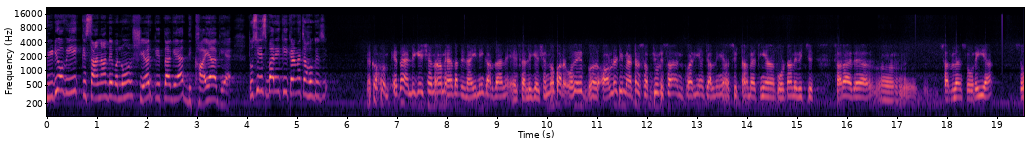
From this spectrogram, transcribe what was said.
ਵੀਡੀਓ ਵੀ ਕਿਸਾਨਾਂ ਦੇ ਵੱਲੋਂ ਸ਼ੇਅਰ ਕੀਤਾ ਗਿਆ, ਦਿਖਾਇਆ ਗਿਆ ਤੁਸੀਂ ਇਸ ਬਾਰੇ ਕੀ ਕਹਿਣਾ ਚਾਹੋਗੇ ਜੀ? ਦੇਖੋ ਇਹ ਤਾਂ ਐਲੀਗੇਸ਼ਨ ਆ, ਮੈਂ ਤਾਂ ਡਿਨਾਈ ਨਹੀਂ ਕਰਦਾ ਇਸ ਐਲੀਗੇਸ਼ਨ ਨੂੰ, ਪਰ ਉਹਦੇ ਆਲਰੇਡੀ ਮੈਟਰ ਸਬ ਜੁਡਿਸ ਆ ਚੱਲ ਰਹੀਆਂ, ਸਿੱਟਾਂ ਬੈਠੀਆਂ, ਕੋਰਟਾਂ ਦੇ ਵਿੱਚ ਸਾਰਾ ਇਹਦਾ ਸਰਵੇਲੈਂਸ ਹੋ ਰਹੀ ਆ। ਸੋ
